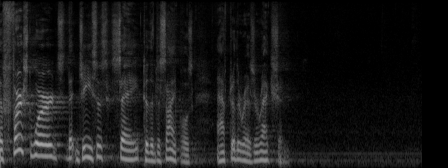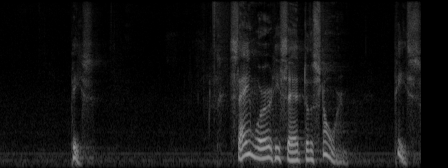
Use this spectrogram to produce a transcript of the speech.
The first words that Jesus say to the disciples after the resurrection. Peace. Same word he said to the storm. Peace.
